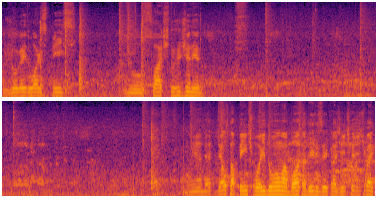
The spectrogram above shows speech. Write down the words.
O jogo aí do War Space e o SWAT do Rio de Janeiro. Amanhã De- Delta Paintball aí doou uma bota deles aí pra gente que a gente vai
